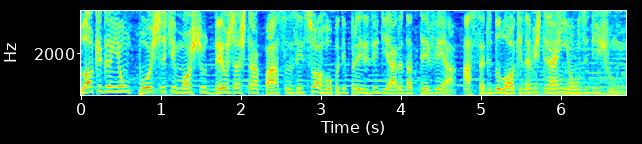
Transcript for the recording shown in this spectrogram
Loki ganhou um pôster que mostra o deus das trapaças em sua roupa de presidiário da TVA. A série do Loki deve estrear em 11 de junho.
